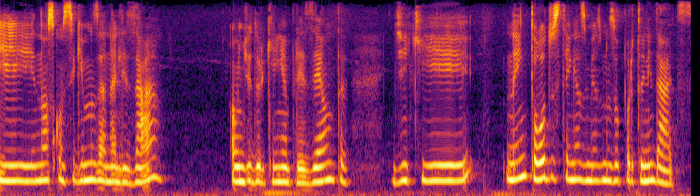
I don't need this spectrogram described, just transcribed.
E nós conseguimos analisar, onde Durkheim apresenta, de que nem todos têm as mesmas oportunidades.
